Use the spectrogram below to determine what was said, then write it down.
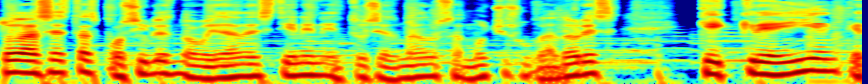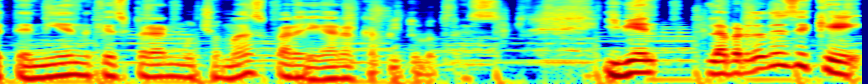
todas estas posibles novedades tienen entusiasmados a muchos jugadores que creían que tenían que esperar mucho más para llegar al capítulo 3. Y bien, la verdad es de que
